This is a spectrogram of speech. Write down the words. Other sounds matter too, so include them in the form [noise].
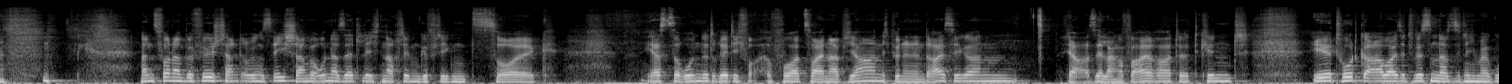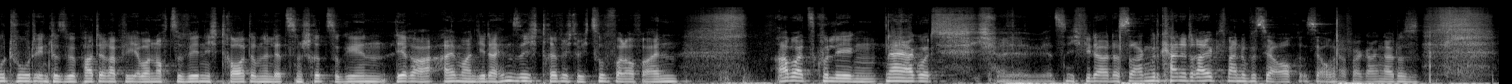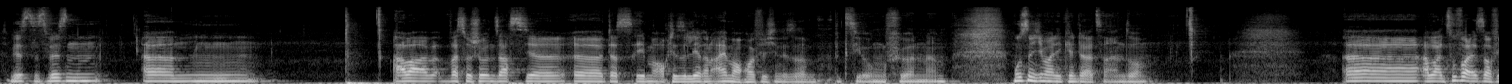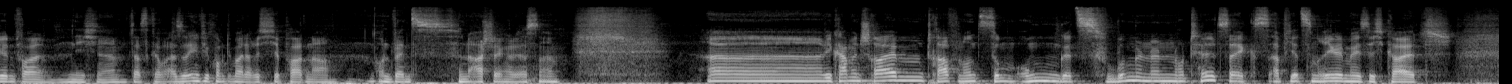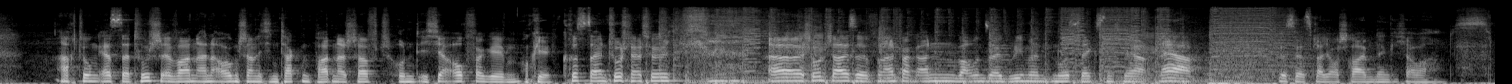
[laughs] Ganz vor deinem Buffet stand übrigens ich, scheinbar unersättlich nach dem giftigen Zeug. Erste Runde drehte ich vor, vor zweieinhalb Jahren. Ich bin in den 30ern ja, sehr lange verheiratet, Kind, Ehe tot gearbeitet, wissen, dass es nicht mehr gut tut, inklusive Paartherapie, aber noch zu wenig traute, um den letzten Schritt zu gehen. Lehre einmal in jeder Hinsicht, treffe ich durch Zufall auf einen Arbeitskollegen. Naja, gut, ich will jetzt nicht wieder das sagen mit keine Dreieck. Ich meine, du bist ja auch, ist ja auch in der Vergangenheit, du wirst es wissen. Ähm, aber was du schon sagst hier, äh, dass eben auch diese leeren Eimer häufig in diese Beziehungen führen. Ne? Muss nicht immer die Kindheit sein, so. Äh, aber ein Zufall ist es auf jeden Fall nicht. Ne? Das kann, also irgendwie kommt immer der richtige Partner. Und wenn es ein Arschengel ist. Ne? Äh, wir kamen ins Schreiben, trafen uns zum ungezwungenen Hotelsex. Ab jetzt in Regelmäßigkeit. Achtung, erster Tusch, er war in einer augenscheinlich intakten Partnerschaft und ich ja auch vergeben. Okay, Chris dein Tusch natürlich. äh, schon scheiße, von Anfang an war unser Agreement nur Sex nicht mehr. Naja, wirst du jetzt gleich auch schreiben, denke ich, aber das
